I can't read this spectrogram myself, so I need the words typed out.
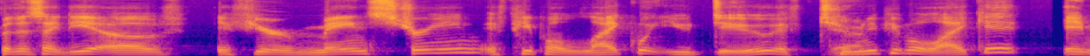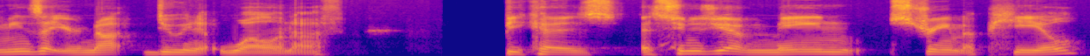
But this idea of if you're mainstream, if people like what you do, if too Yeah. many people like it, it means that you're not doing it well enough. Because as soon as you have mainstream appeal,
